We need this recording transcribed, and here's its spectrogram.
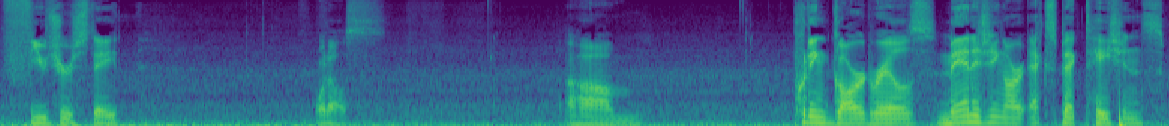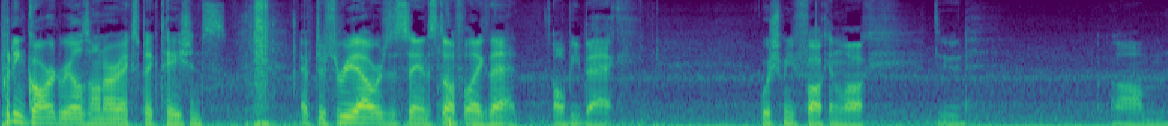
Future state. What else? Um putting guardrails managing our expectations putting guardrails on our expectations after three hours of saying stuff like that, I'll be back. Wish me fucking luck, dude. Um,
